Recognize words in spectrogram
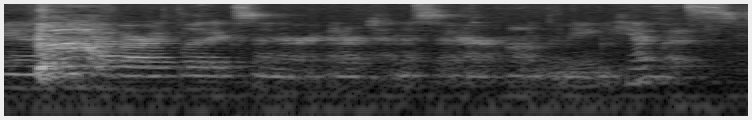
and we have our athletic center and our tennis center on the main campus.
